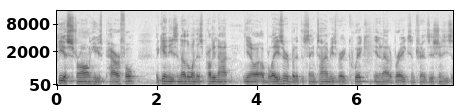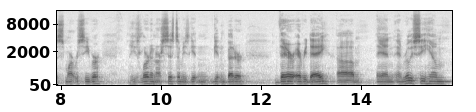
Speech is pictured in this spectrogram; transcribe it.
He is strong. He is powerful. Again, he's another one that's probably not, you know, a blazer, but at the same time, he's very quick in and out of breaks and transitions. He's a smart receiver. He's learning our system. He's getting getting better there every day, um, and and really see him,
